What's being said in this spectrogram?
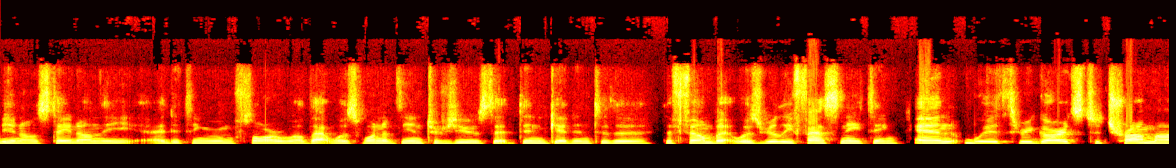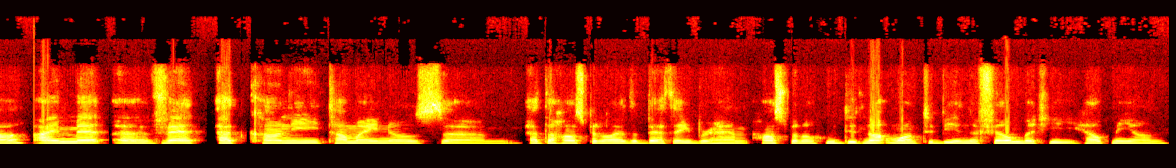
you know, stayed on the editing room floor. Well, that was one of the interviews that didn't get into the, the film, but it was really fascinating. And with regards to trauma, I met a vet at Connie Tomaino's um, at the hospital, at the Beth Abraham Hospital, who did not want to be in the film, but he helped me on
